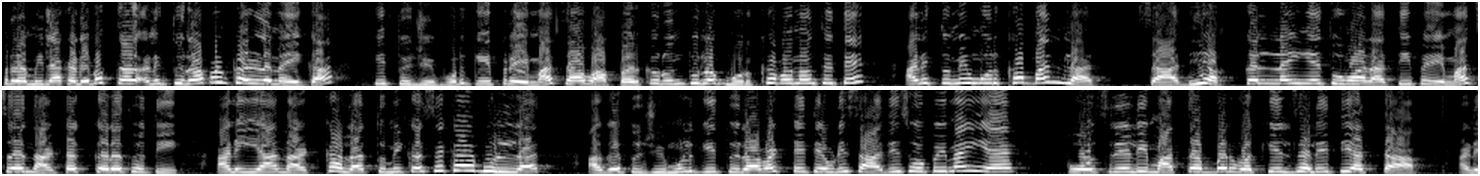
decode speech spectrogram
प्रमिलाकडे बघतात आणि तुला पण कळलं नाही का की तुझी मुलगी प्रेमाचा वापर करून तुला मूर्ख बनवते ते? आणि तुम्ही मूर्ख बनलात. साधी अक्कल नाहीये तुम्हाला. ती प्रेमाचं नाटक करत होती. आणि या नाटकाला तुम्ही कसे काय भुललात? अगं तुझी मुलगी तुला वाटते तेवढी साधी सोपी नाहीये. पोचलेली मातब्बर वकील झाली ती आत्ता. आणि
